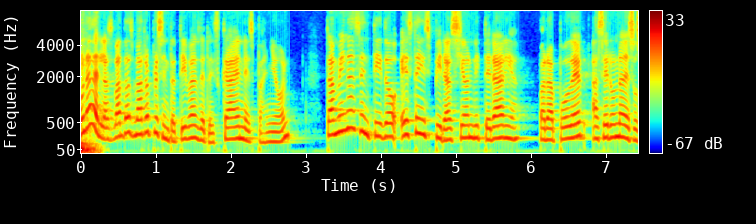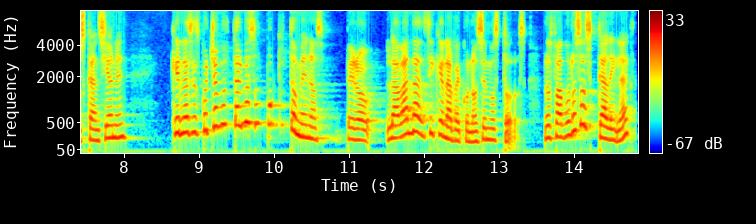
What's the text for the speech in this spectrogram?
Una de las bandas más representativas del ska en español también ha sentido esta inspiración literaria para poder hacer una de sus canciones que las escuchamos tal vez un poquito menos, pero la banda sí que la reconocemos todos. Los fabulosos Cadillacs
